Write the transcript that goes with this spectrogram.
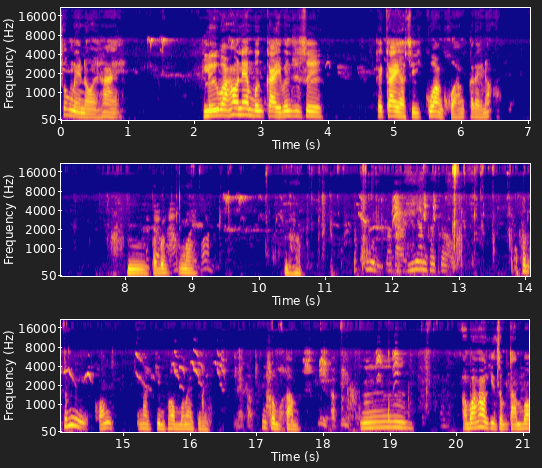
ส่งหน่อยๆให้หรือว่าเฮาแนมเบิ่งไกลมันซื่อๆใกล้ๆอะสิกว้างขวางก็ได้เนาะอืมไปเบิ่งตรงนั้น นะครับพูนกระบางเงี้ยนเขาเจ้าเพิ่นก็มีของน่ากินพร้อมบ่แม่นตินี่นะครับมีส้มตำนี่ครับนี่อืมเอาบ่เฮากินส้มตำบ่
